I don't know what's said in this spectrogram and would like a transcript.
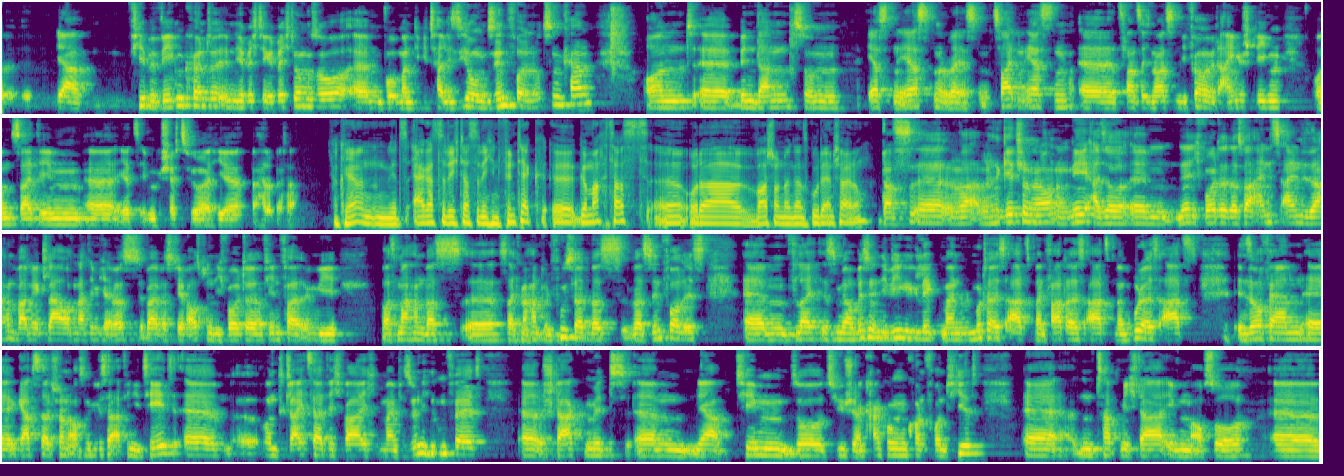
ja viel bewegen könnte in die richtige Richtung so, ähm, wo man Digitalisierung sinnvoll nutzen kann und äh, bin dann zum ersten ersten oder ersten zweiten ersten äh, 2019 die Firma mit eingestiegen und seitdem äh, jetzt eben Geschäftsführer hier bei Hello Better. Okay, und jetzt ärgerst du dich, dass du nicht ein Fintech äh, gemacht hast äh, oder war schon eine ganz gute Entscheidung? Das äh, war, geht schon in Ordnung. Nee, also ähm, nee, ich wollte, das war eines, eine Sachen, war mir klar, auch nachdem ich bei was wir raus bin, ich wollte auf jeden Fall irgendwie was machen, was, äh, sag ich mal, Hand und Fuß hat, was, was sinnvoll ist. Ähm, vielleicht ist es mir auch ein bisschen in die Wiege gelegt. Meine Mutter ist Arzt, mein Vater ist Arzt, mein Bruder ist Arzt. Insofern äh, gab es da schon auch so eine gewisse Affinität. Äh, und gleichzeitig war ich in meinem persönlichen Umfeld äh, stark mit ähm, ja, Themen so psychische Erkrankungen konfrontiert äh, und habe mich da eben auch so äh,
